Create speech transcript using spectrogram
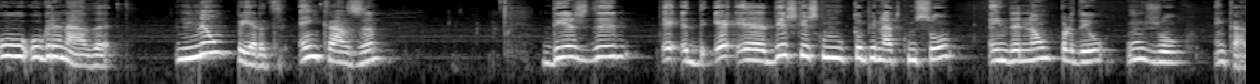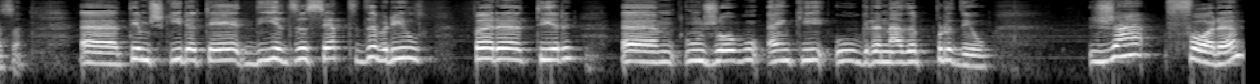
O, o Granada não perde em casa desde é, é, é, desde que este campeonato começou, ainda não perdeu um jogo em casa. Uh, temos que ir até dia 17 de abril para ter uh, um jogo em que o Granada perdeu. Já fora,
